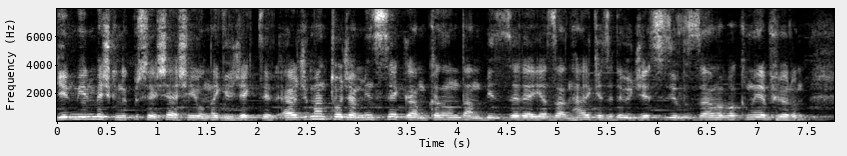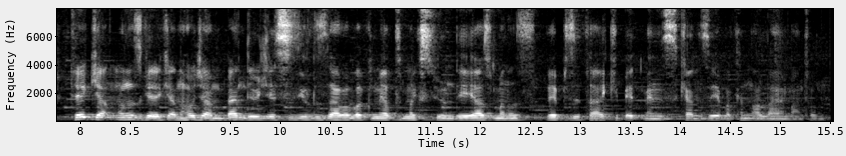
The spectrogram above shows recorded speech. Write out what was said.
20-25 günlük bir süreçte her şey yoluna girecektir. Ercüment Hocam Instagram kanalından bizlere yazan herkese de ücretsiz yıldızlama bakımı yapıyorum. Tek yapmanız gereken hocam ben de ücretsiz yıldızlama bakımı yaptırmak istiyorum diye yazmanız ve bizi takip etmeniz. Kendinize iyi bakın. Allah'a emanet olun.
